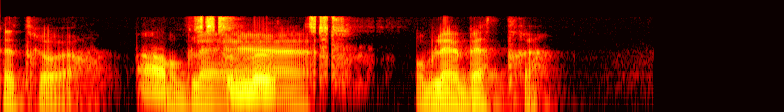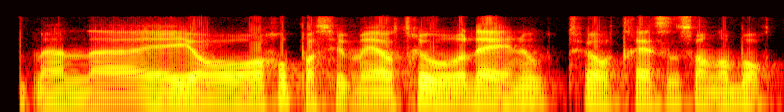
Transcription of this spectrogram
Det tror jag. Och bli, Absolut. och bli bättre. Men eh, jag hoppas ju, men jag tror det är nog två, tre säsonger bort.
